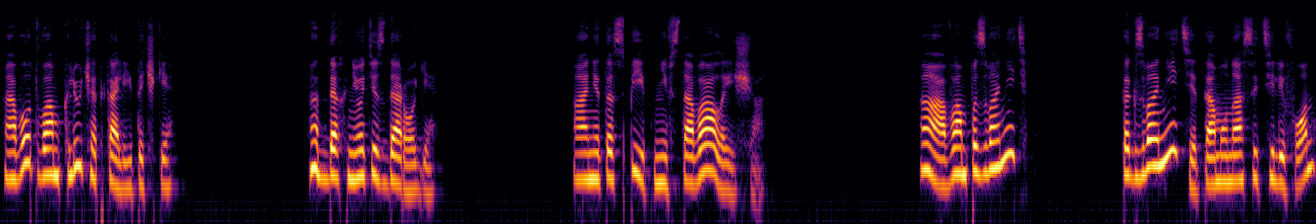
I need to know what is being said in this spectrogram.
А вот вам ключ от калиточки. Отдохнете с дороги. Аня-то спит, не вставала еще. А, вам позвонить? Так звоните, там у нас и телефон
